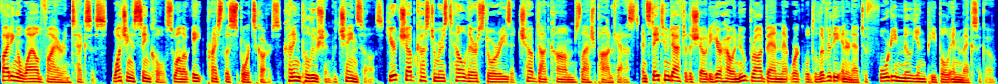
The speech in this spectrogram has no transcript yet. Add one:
Fighting a wildfire in Texas, watching a sinkhole swallow eight priceless sports cars, cutting pollution with chainsaws. Hear Chubb customers tell their stories at chubb.com slash podcast. And stay tuned after the show to hear how a new broadband network will deliver the internet to 40 million people in Mexico.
